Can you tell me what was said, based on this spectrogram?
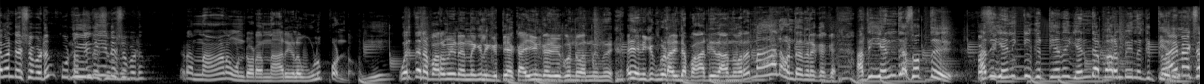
ഇവൻ രക്ഷപ്പെടും കൂട്ടത്തിൽ രക്ഷപ്പെടും. എടാ നാണം ഉണ്ടോടാ നാറികളെ? ഉളുപ്പുണ്ടോ? ഒരുത്തന്നെ പറമ്പീട് എന്തെങ്കിലും കിട്ടിയ കൈയും കഴുകിക്കൊണ്ട് വന്ന് നിന്ന്, "ഏയ്, എനിക്കും കൂടെ അതിന്റെ ബാധ്യത പറയാം നാണം ഉണ്ടോ നിനക്കൊക്കെ? അത് എന്റെ സ്വത്ത്. അത് എനിക്ക് കിട്ടിയത് എന്റെ പറമ്പിൽ നിന്ന് കിട്ടിയത്. ക്ലൈമാക്സ്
